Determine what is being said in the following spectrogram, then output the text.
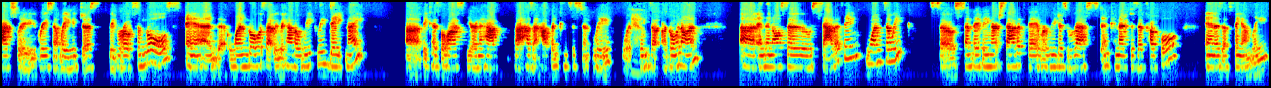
actually recently just we wrote some goals, and one goal is that we would have a weekly date night uh, because the last year and a half that hasn't happened consistently with yeah. things that are going on. Uh, and then also Sabbathing once a week. So Sunday being our Sabbath day where we just rest and connect as a couple and as a family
